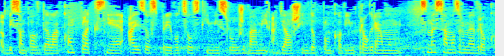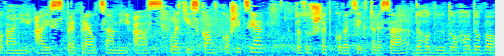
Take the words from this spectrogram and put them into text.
by som povedala, komplexne aj so sprievodcovskými službami a ďalším doplnkovým programom. Sme samozrejme v rokovaní aj s prepravcami a s letiskom v Košiciach. Toto sú všetko veci, ktoré sa dohodujú dlhodobo,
